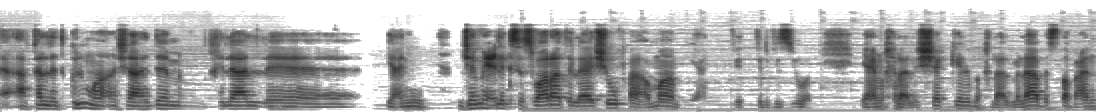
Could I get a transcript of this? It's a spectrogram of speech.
أقلد كل ما أشاهده من خلال آه، يعني جميع الإكسسوارات اللي أشوفها أمامي يعني في التلفزيون. يعني من خلال الشكل من خلال الملابس طبعا.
